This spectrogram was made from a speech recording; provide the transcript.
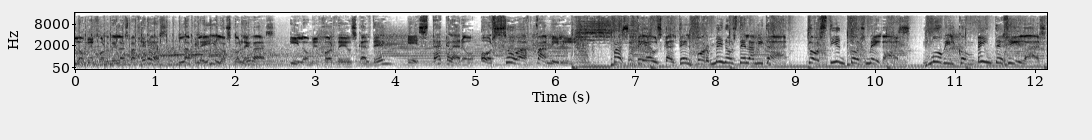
Lo mejor de las bajeras, la Play y los colegas. Y lo mejor de Euskaltel, está claro, Osoa Family. Pásate a Euskaltel por menos de la mitad. 200 megas, móvil con 20 gigas,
